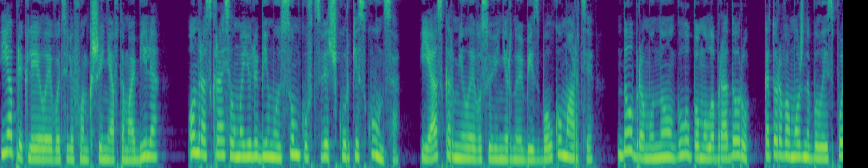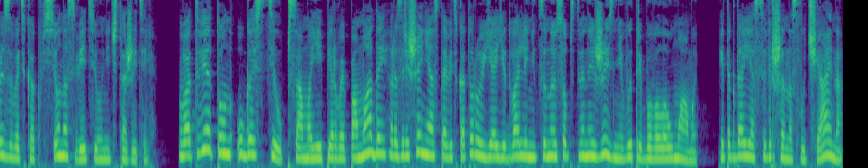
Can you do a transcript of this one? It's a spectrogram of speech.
я приклеила его телефон к шине автомобиля, он раскрасил мою любимую сумку в цвет шкурки скунса, я скормила его сувенирную бейсболку Марти, доброму, но глупому лабрадору, которого можно было использовать как все на свете уничтожитель. В ответ он угостил пса моей первой помадой, разрешение оставить которую я едва ли не ценой собственной жизни вытребовала у мамы, и тогда я совершенно случайно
